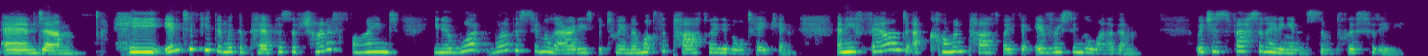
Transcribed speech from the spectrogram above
And um, he interviewed them with the purpose of trying to find, you know, what what are the similarities between them? What's the pathway they've all taken? And he found a common pathway for every single one of them, which is fascinating in its simplicity.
